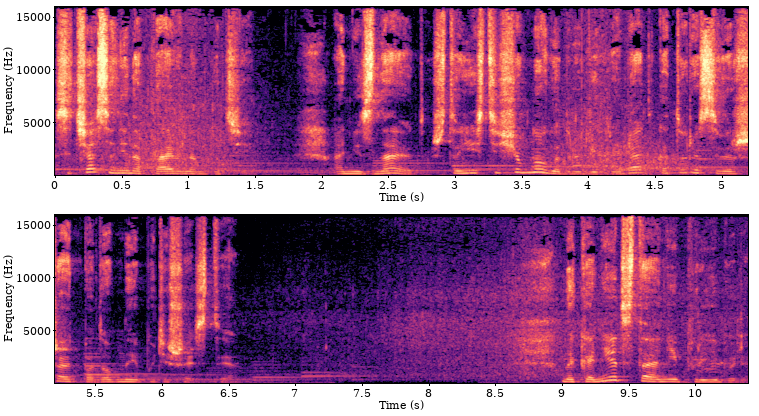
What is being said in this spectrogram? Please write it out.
Сейчас они на правильном пути. Они знают, что есть еще много других ребят, которые совершают подобные путешествия. Наконец-то они прибыли.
